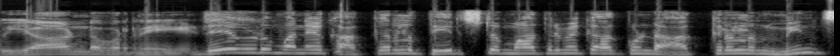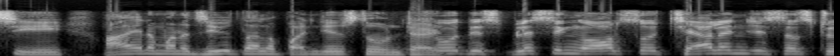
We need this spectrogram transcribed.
beyond our need దేవుడు మన యొక్క అక్కర్లు తీర్చడం మాత్రమే కాకుండా అక్కర్లను మించి ఆయన మన జీవితాల్లో పనిచేస్తూ ఉంటాడు. So this blessing also challenges us to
